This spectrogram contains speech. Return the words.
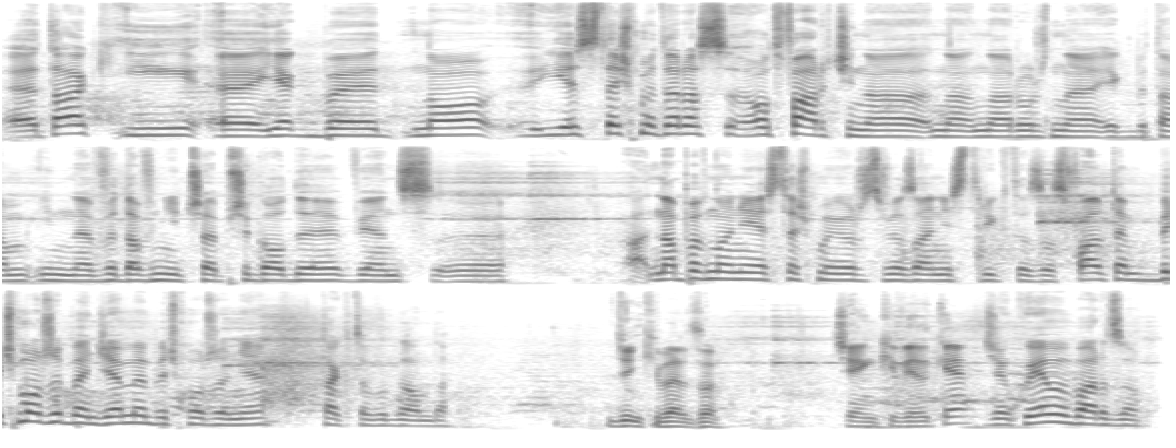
E, tak i e, jakby no jesteśmy teraz otwarci na, na, na różne jakby tam inne wydawnicze przygody, więc e, na pewno nie jesteśmy już związani stricte z asfaltem. Być może będziemy, być może nie. Tak to wygląda. Dzięki bardzo. Dzięki wielkie. Dziękujemy bardzo.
